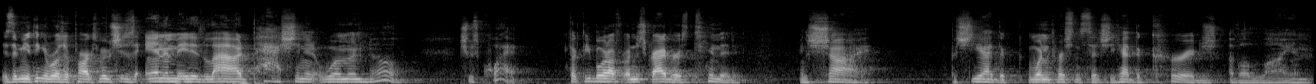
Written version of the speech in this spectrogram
is that when you think of Rosa Parks, maybe she's an animated, loud, passionate woman. No, she was quiet. In fact, people would often describe her as timid and shy. But she had the, one person said she had the courage of a lion.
